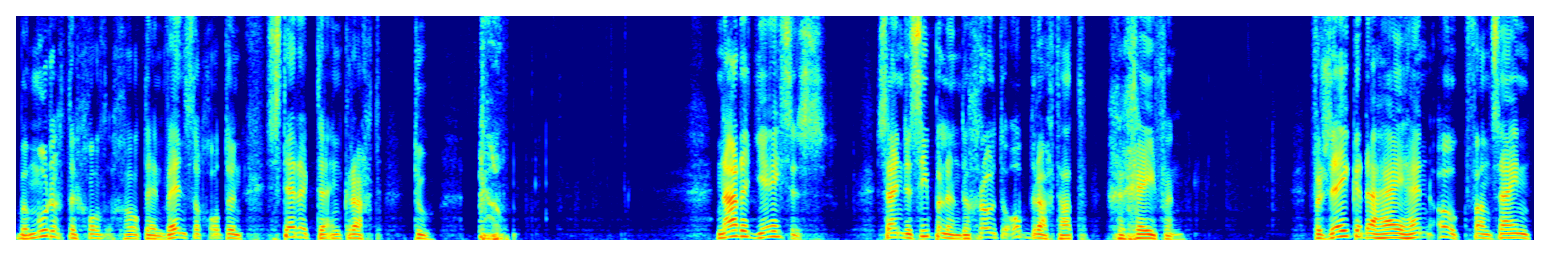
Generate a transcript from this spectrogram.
bemoedigde God, God en wenste God hun sterkte en kracht toe. Nadat Jezus zijn discipelen de grote opdracht had gegeven, verzekerde hij hen ook van zijn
